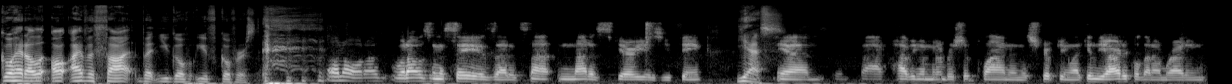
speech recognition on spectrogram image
go ahead. I'll, I'll, i have a thought, but you go. You go first. oh no, what I was, what I was going to say is that it's not not as scary as you think. Yes. And in fact, having a membership plan and the scripting, like in the article that I'm writing,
